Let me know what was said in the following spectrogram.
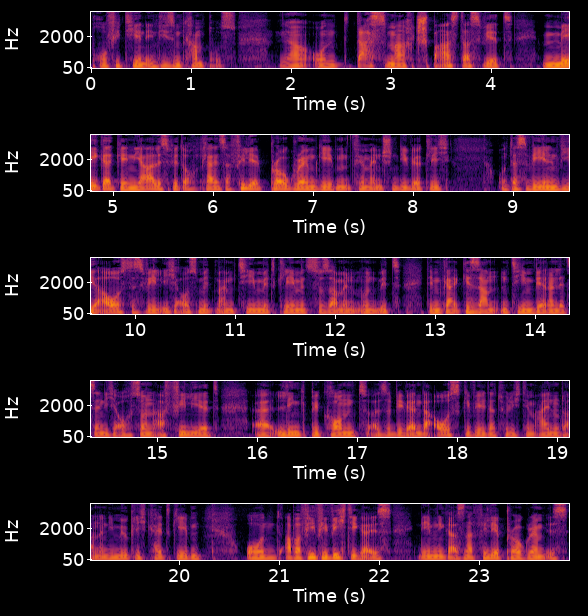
profitieren in diesem Campus. Ja, und das macht Spaß, das wird mega genial. Es wird auch ein kleines Affiliate-Programm geben für Menschen, die wirklich und das wählen wir aus, das wähle ich aus mit meinem Team, mit Clemens zusammen und mit dem gesamten Team, wer dann letztendlich auch so einen Affiliate-Link äh, bekommt. Also wir werden da ausgewählt natürlich dem einen oder anderen die Möglichkeit geben. Und aber viel, viel wichtiger ist, neben dem ganzen Affiliate-Programm ist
